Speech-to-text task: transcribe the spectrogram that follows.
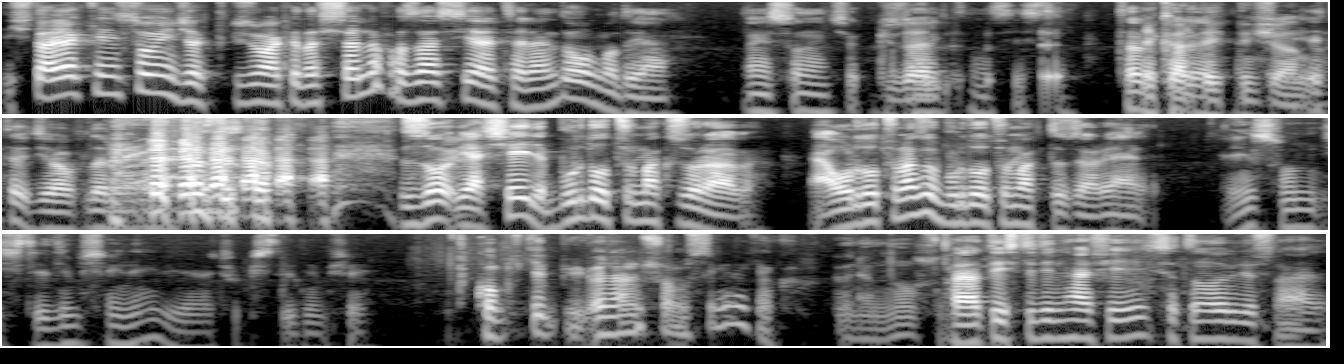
İşte ayak tenisi oynayacaktık bizim arkadaşlarla. Pazartesi ertelendi olmadı yani. En son en çok Güzel. ayak tenisi istedim. Tabii, Ekarte tabii. ettin şu anda. E, tabii cevaplarım. zor. Ya şeyle burada oturmak zor abi. Yani orada oturmak zor, burada oturmak da zor yani. En son istediğim şey neydi ya? Çok istediğim şey. Komplike bir önemli şey olması gerek yok. Önemli olsun. Hayatta istediğin her şeyi satın alabiliyorsun herhalde.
